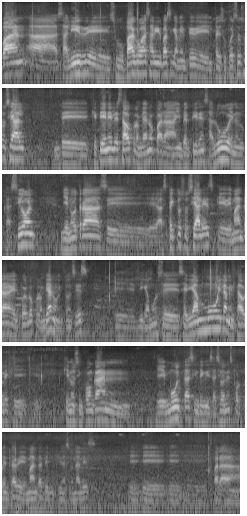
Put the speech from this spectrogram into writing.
van a salir, eh, su pago va a salir básicamente del presupuesto social de, que tiene el Estado colombiano para invertir en salud, en educación y en otros eh, aspectos sociales que demanda el pueblo colombiano. Entonces, eh, digamos, eh, sería muy lamentable que, nos impongan multas, indemnizaciones por cuenta de demandas de multinacionales para,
